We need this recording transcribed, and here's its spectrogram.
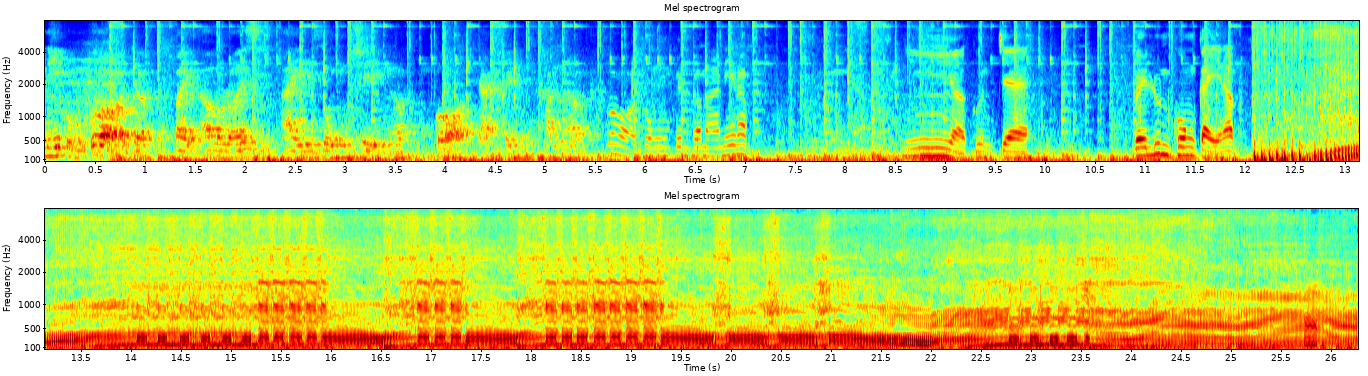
วันนี้ผมก็จะไปเอาร้อยสิบไอทรงเชงครับ ก็จัดเป็นคันครับ ก็ทรงเป็นประมาณนี้ครับ นี่อะกุญแจวัยรุ่นโครงไก่นะครับค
